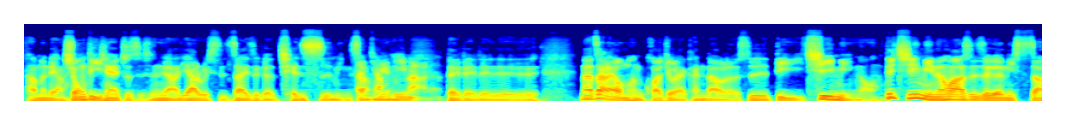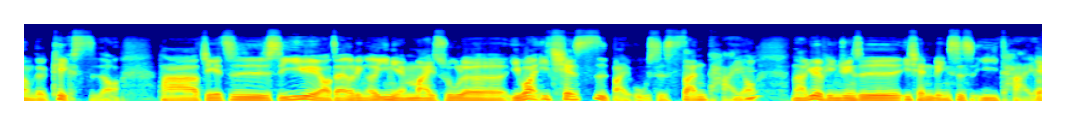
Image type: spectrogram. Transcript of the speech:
他们两兄弟现在就只剩下 Yaris 在这个前十名上面，单枪匹马了。对对对对对。那再来，我们很快就来看到了是第七名哦。第七名的话是这个 Nissan 的 Kicks 哦，它截至十一月哦，在二零二一年卖出了一万一千四百五十三台哦，那月平均是一千零四十一台哦。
